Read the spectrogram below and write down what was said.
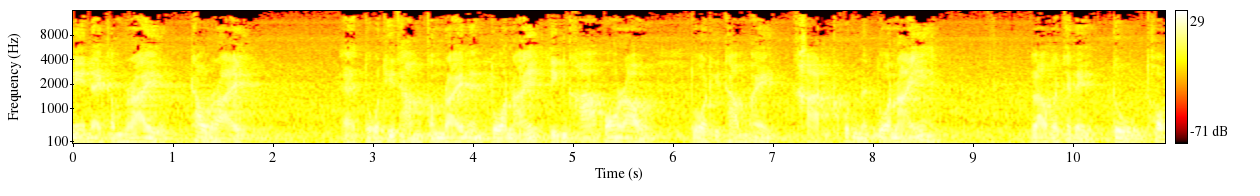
นี้ได้กำไรเท่าไรตัวที่ทำกำไรเนี่ยตัวไหนสินค้าของเรา ตัวที่ทำให้ขาดทุนเนี่ยตัวไหน เราก็จะได้ดูทบ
